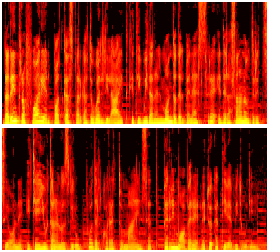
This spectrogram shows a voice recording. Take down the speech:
Da dentro a fuori è il podcast targato Well Delight che ti guida nel mondo del benessere e della sana nutrizione e ti aiuta nello sviluppo del corretto mindset per rimuovere le tue cattive abitudini.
